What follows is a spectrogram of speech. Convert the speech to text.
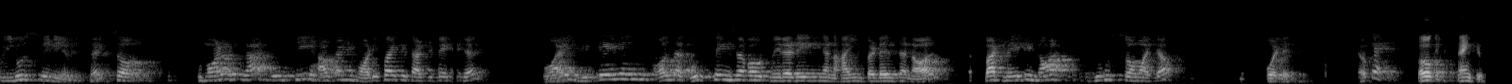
We lose swing limits, right? So tomorrow's class, we'll see how can we modify this architecture while retaining all the good things about mirroring and high impedance and all, but maybe not lose so much of voltage. Okay? Okay, thank you.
